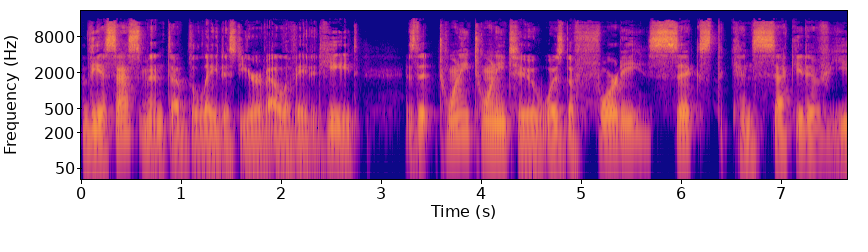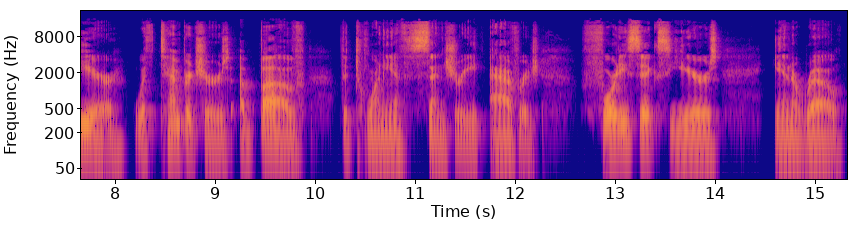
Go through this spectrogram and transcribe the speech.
The assessment of the latest year of elevated heat is that 2022 was the 46th consecutive year with temperatures above the 20th century average. 46 years in a row.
